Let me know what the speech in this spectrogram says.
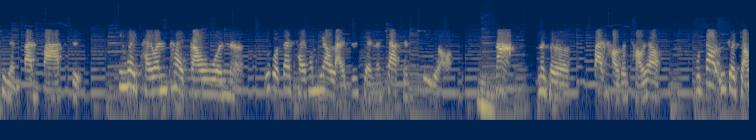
器人拌八次，因为台湾太高温了。如果在台风要来之前呢，下层气流，嗯，那那个拌好的草料不到一个小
